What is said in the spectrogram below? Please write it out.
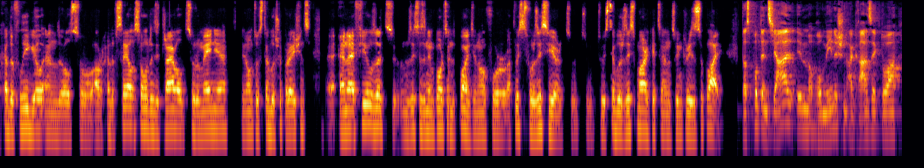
head of legal and also our head of sales already traveled to Romania, you know, to establish operations. And I feel that this is an important point, you know, for at least for this year to, to, to establish this market and to increase the supply. Das Potenzial im rumänischen Agrarsektor,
